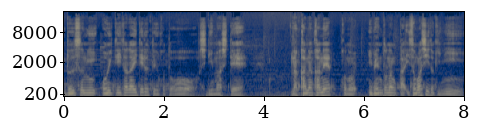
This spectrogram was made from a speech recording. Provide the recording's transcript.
ブースに置いていただいてるということを知りましてなかなかねこのイベントなんか忙しい時に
